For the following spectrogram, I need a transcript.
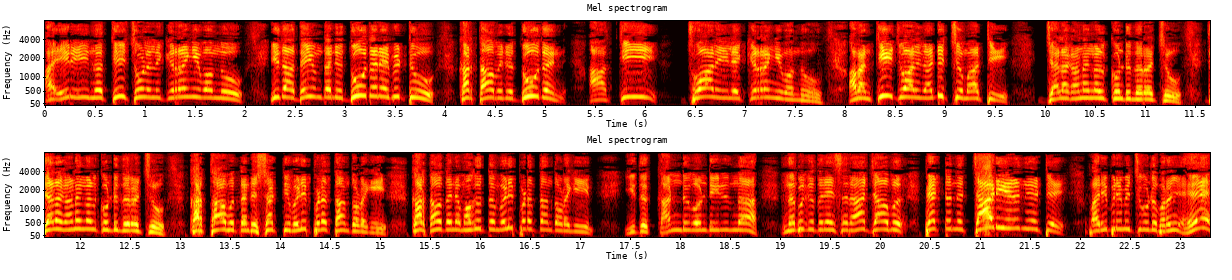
ആ എരിയുന്ന തീച്ചുള്ളിലേക്ക് ഇറങ്ങി വന്നു. ഇതാ ദൈവം തന്റെ ദൂതനെ വിട്ടു. കർത്താവിന്റെ ദൂതൻ ആ തീ ജ്വാലയിലേക്ക് ഇറങ്ങി വന്നു. അവൻ തീ ജ്വാലയിൽ അടിച്ചു മാറ്റി ജലഗണങ്ങൾ കൊണ്ട് നിറച്ചു. ജലഗണങ്ങൾ കൊണ്ട് നിറച്ചു. കർത്താവ് തന്റെ ശക്തി വെളിപ്പെടുത്താൻ തുടങ്ങി. കർത്താവ് തന്റെ മഹത്വം വെളിപ്പെടുത്താൻ തുടങ്ങി. ഇത് കണ്ടുകൊണ്ടിരുന്ന നബുക്കദ്നേസർ രാജാവ് പെട്ടെന്ന് ചാടി എഴുന്നേറ്റ് പരിഭ്രമിച്ചുകൊണ്ട് പറഞ്ഞു ഏ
